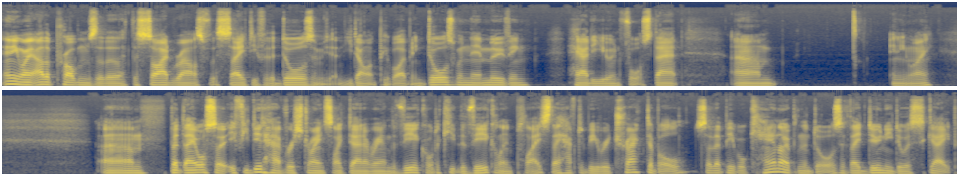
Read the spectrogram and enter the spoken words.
Anyway, other problems are the, the side rails for the safety for the doors, and you don't want people opening doors when they're moving. How do you enforce that? Um, anyway, um, but they also, if you did have restraints like that around the vehicle to keep the vehicle in place, they have to be retractable so that people can open the doors if they do need to escape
